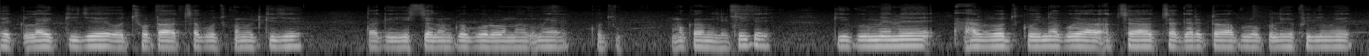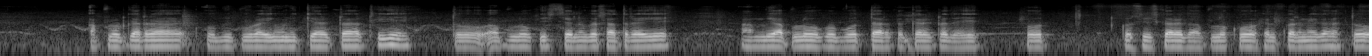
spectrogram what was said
एक लाइक कीजिए और छोटा अच्छा कुछ कमेंट कीजिए, ताकि इस चैनल को ग्रो में कुछ मौका मिले, ठीक है? क्योंकि मैंने हर रोज़ कोई ना कोई अच्छा अच्छा कैरेक्टर आप लोग के लिए फ्री में अपलोड कर रहा है, वो भी पूरा यूनिक कैरेक्टर ठीक है? तो आप लोग इस चैनल के साथ रहिए। हम भी आप लोगों को बहुत तरह का कैरेक्टर दे बहुत कोशिश करेगा आप लोग को हेल्प करने का। तो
